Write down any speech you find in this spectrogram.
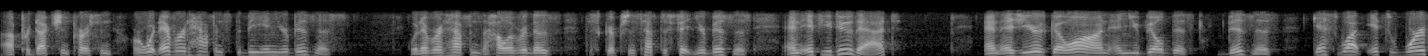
uh, production person, or whatever it happens to be in your business. Whatever it happens, however those descriptions have to fit your business. And if you do that, and as years go on and you build this business, guess what? It's worth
